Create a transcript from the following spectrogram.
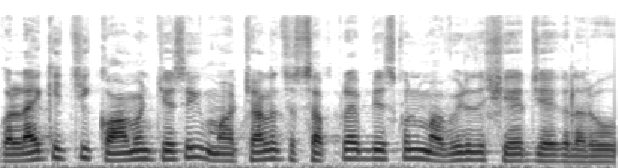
ఒక లైక్ ఇచ్చి కామెంట్ చేసి మా ఛానల్ సబ్స్క్రైబ్ చేసుకొని మా వీడియో షేర్ చేయగలరు.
